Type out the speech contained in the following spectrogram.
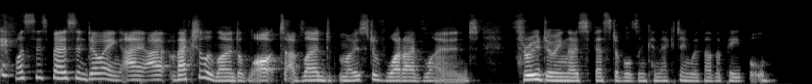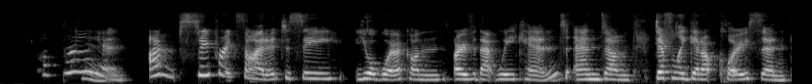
what's this person doing? I, I've actually learned a lot. I've learned most of what I've learned through doing those festivals and connecting with other people. Oh, brilliant. Yeah. I'm super excited to see your work on over that weekend and um, definitely get up close and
